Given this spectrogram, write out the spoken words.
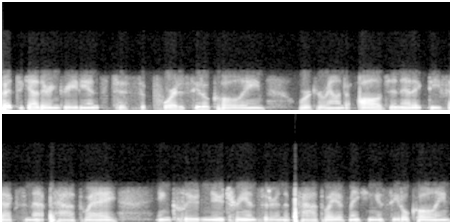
put together ingredients to support acetylcholine, work around all genetic defects in that pathway include nutrients that are in the pathway of making acetylcholine,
